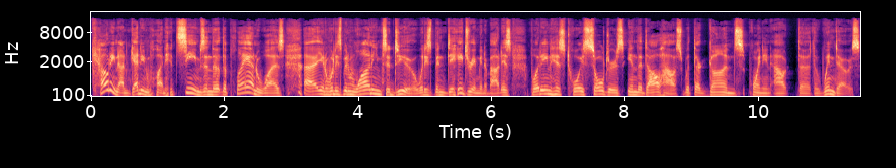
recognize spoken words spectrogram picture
counting on getting one, it seems. And the, the plan was, uh, you know, what he's been wanting to do, what he's been daydreaming about is putting his toy soldiers in the dollhouse with their guns pointing out the the the windows.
